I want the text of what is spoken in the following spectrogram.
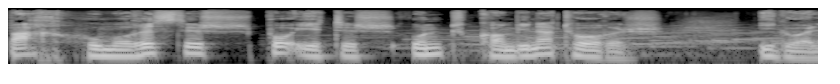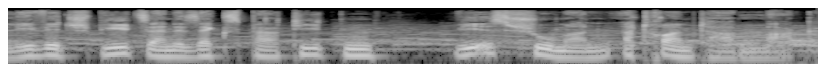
Bach humoristisch, poetisch und kombinatorisch. Igor Levit spielt seine sechs Partiten, wie es Schumann erträumt haben mag.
